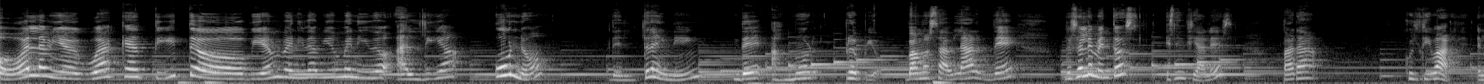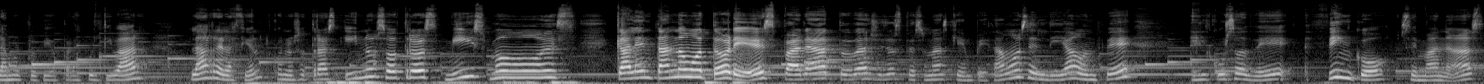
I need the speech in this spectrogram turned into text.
Hola mi aguacatito, bienvenida, bienvenido al día 1 del training de amor propio. Vamos a hablar de los elementos esenciales para cultivar el amor propio, para cultivar la relación con nosotras y nosotros mismos. Calentando motores para todas esas personas que empezamos el día 11 el curso de 5 semanas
